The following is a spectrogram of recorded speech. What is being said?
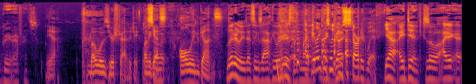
great reference. yeah. Mo was your strategy. Let me So- guess. All in guns. Literally, that's exactly what it is. Like my, I feel like that's my what gut- you started with. Yeah, I did. So I, I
